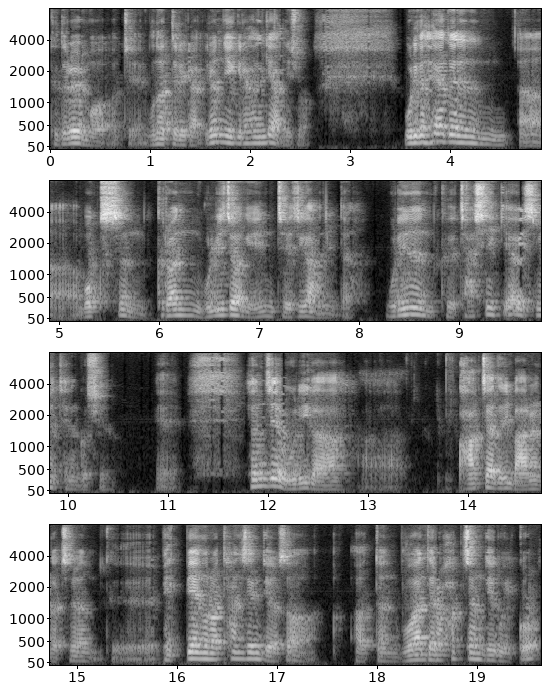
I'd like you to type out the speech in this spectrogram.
그들을 뭐 이제 무너뜨리라 이런 얘기를 하는 게 아니죠. 우리가 해야 되는 어, 몫은 그런 물리적인 제지가 아닙니다. 우리는 그 자신이 깨어 있으면 되는 것이에요. 예. 현재 우리가 어, 과학자들이 말하는 것처럼 그 빅뱅으로 탄생되어서 어떤 무한대로 확장되고 있고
